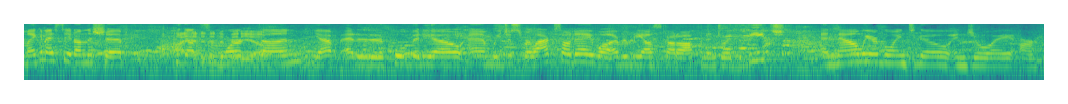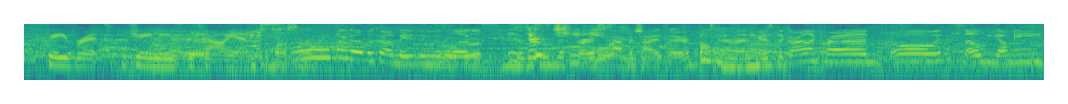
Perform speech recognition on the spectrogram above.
Mike and I stayed on the ship. He I got edited some work done. Yep, edited a cool video, and we just relaxed all day while everybody else got off and enjoyed the beach. And now we are going to go enjoy our favorite Jamie's Italian. Oh my god, look how amazing this Real looks. good. Is so there this is the first cheese? appetizer. And then here's the garlic bread. Oh, it's so yummy.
